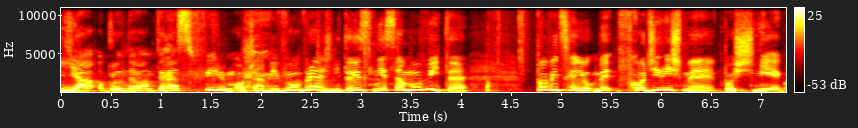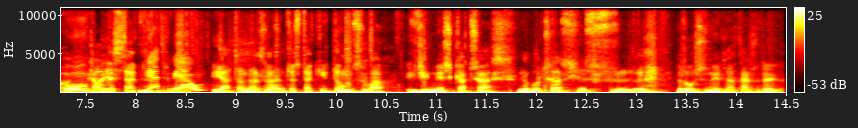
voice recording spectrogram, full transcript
Ja oglądałam teraz film oczami wyobraźni. To jest niesamowite. Powiedz, Heniu, my wchodziliśmy po śniegu. to jest taki... Wiatr wiał. Ja to nazwałem, to jest taki dom zła, gdzie mieszka czas. No bo czas jest y, różny dla każdego.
